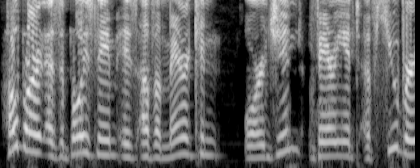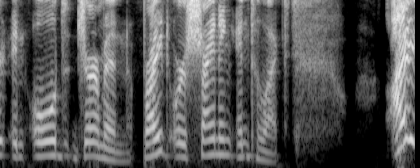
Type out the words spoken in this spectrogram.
Hobart as a boy's name is of American origin, variant of Hubert in Old German, bright or shining intellect. I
